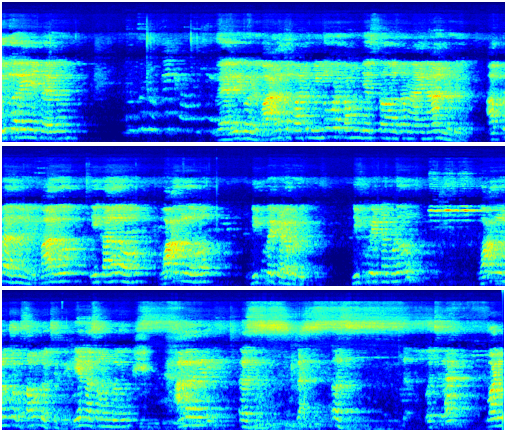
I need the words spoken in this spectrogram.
గురుగారు ఏం చెప్పారు? వెరీ గుడ్ వాళ్ళతో పాటు నిన్ను కూడా కౌంట్ చేసుకోవాలరా నాయన అన్నాడు. అప్పుడు అర్థమైంది. వాళ్ళు ఈ కథలో వాళ్ళు నిప్పు పెట్టాడు ఒకడు. నిప్పు పెట్టినప్పుడు వాళ్ళ నుంచి ఒక సౌండ్ వచ్చింది. ఏం ఆ సౌండ్ అందరని వచ్చిందా? వాడు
